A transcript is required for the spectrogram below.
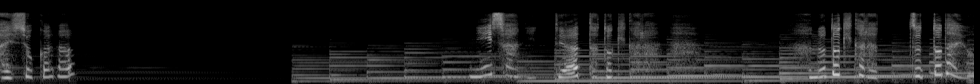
最初から。兄さんに出会った時からあの時からずっとだよ。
